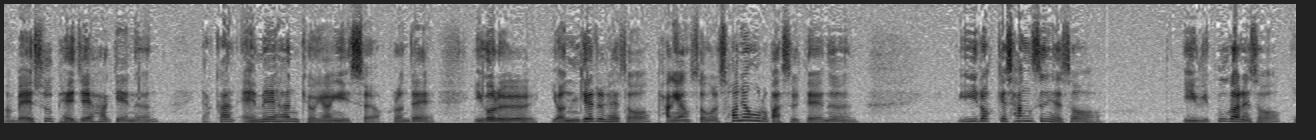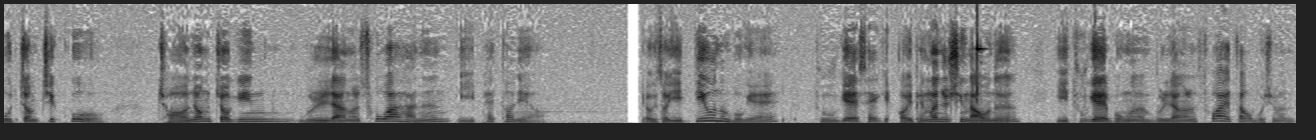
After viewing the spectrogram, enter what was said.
어, 매수 배제하기에는 약간 애매한 경향이 있어요. 그런데 이거를 연계를 해서 방향성을 선형으로 봤을 때에는 이렇게 상승해서 이 윗구간에서 고점 찍고 전형적인 물량을 소화하는 이 패턴이에요. 여기서 이 띄우는 봉에 두 개, 세 개, 거의 100만 주씩 나오는 이 두 개의 봉은 물량을 소화했다고 보시면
